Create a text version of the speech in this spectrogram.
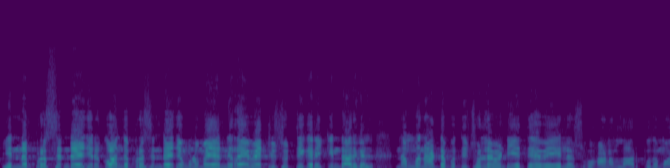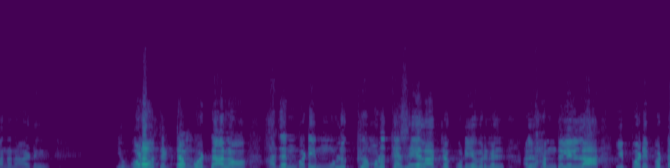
என்ன பிரசன்டேஜ் இருக்கோ அந்த பிரசன்டேஜ் முழுமையா நிறைவேற்றி சுத்திகரிக்கின்றார்கள். நம்ம நாட்டை பத்தி சொல்ல வேண்டிய தேவையில்லை சுபஹானல்லாஹ் அற்புதமான நாடு. எவ்வளவு திட்டம் போட்டாலும் அதன்படி முழுக்க முழுக்க செயலாற்றக்கூடியவர்கள் அல்ஹம்துலில்லாஹ் இப்படிப்பட்ட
